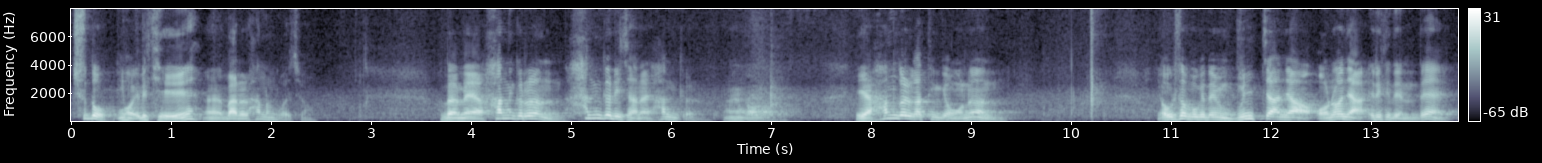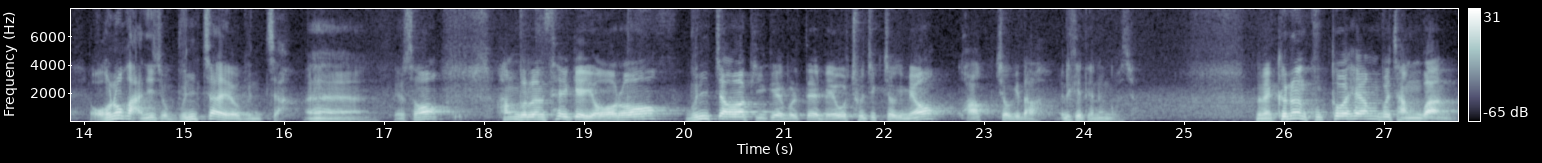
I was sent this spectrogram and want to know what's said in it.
추도 뭐 이렇게 예, 말을 하는 거죠. 그 다음에 한글은 한글이잖아요. 한글. 예. 이 한글 같은 경우는 여기서 보게 되면 문자냐 언어냐 이렇게 되는데 언어가 아니죠. 문자예요. 문자. 예. 그래서 한글은 세계 여러 문자와 비교해 볼 때 매우 조직적이며 과학적이다 이렇게 되는 거죠. 그다음에 그는 국토해양부 장관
